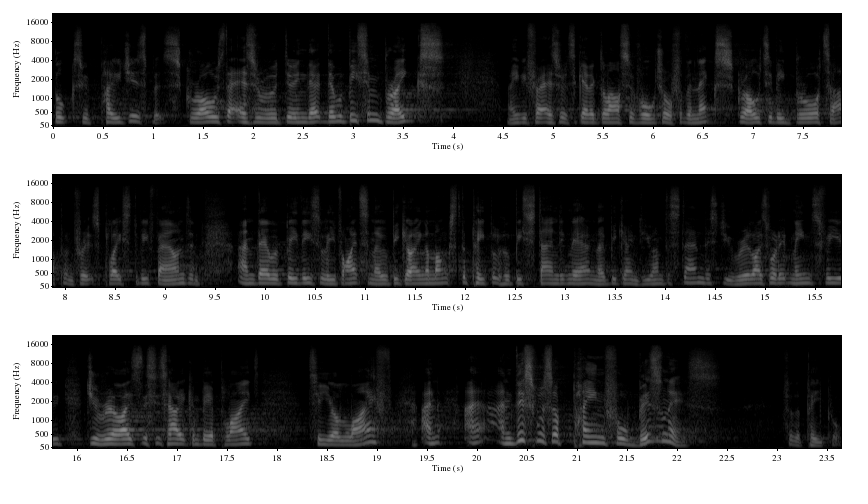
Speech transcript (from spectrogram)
books with pages, but scrolls that Ezra were doing, there, there would be some breaks. Maybe for Ezra to get a glass of water or for the next scroll to be brought up and for its place to be found. And, and there would be these Levites and they would be going amongst the people who'd be standing there and they'd be going, Do you understand this? Do you realize what it means for you? Do you realize this is how it can be applied to your life? And, and, and this was a painful business for the people.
